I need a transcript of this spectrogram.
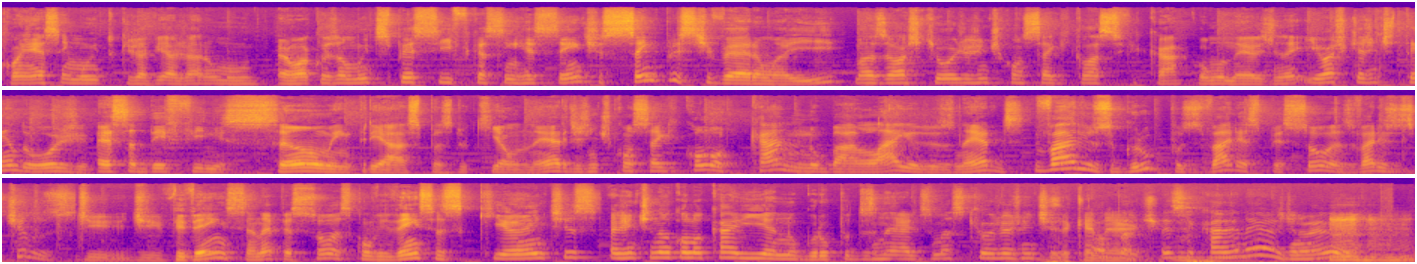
Conhecem muito, que já viajaram o mundo. É uma coisa muito específica, assim, recente, sempre estiveram aí, mas eu acho que hoje a gente consegue classificar como nerd, né? E eu acho que a gente tendo hoje essa definição, entre aspas, do que é um nerd, a gente consegue colocar no balaio dos nerds vários grupos, várias pessoas, vários estilos de, de vivência, né? Pessoas com vivências que antes a gente não colocaria no grupo dos nerds, mas que hoje a gente. Esse aqui é nerd. Esse cara é nerd, não é mesmo? Uhum,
